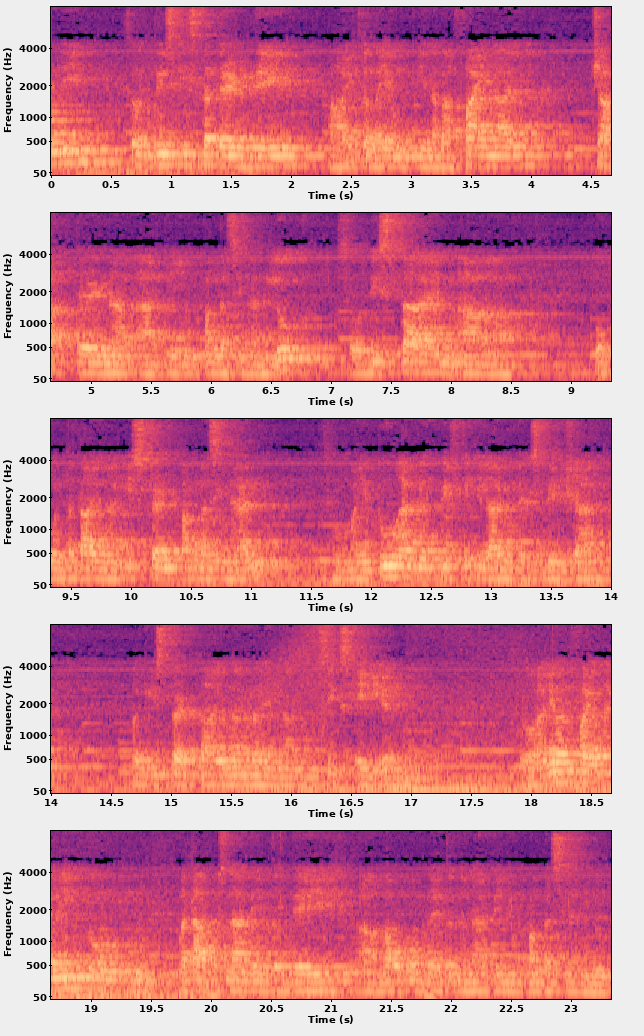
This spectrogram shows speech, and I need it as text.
nilaga. this is the third day. Ah, ito na yung pinaka-final chapter ng ating Pangasinan loop. So this time, ah, pupunta tayo ng Eastern Pangasinan. So may 250 kilometers din siya. Mag-start tayo ng ride ng 6 a.m. So ayun, finally, kung matapos natin today, uh, makukompleto na natin yung Pangasinan loop.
